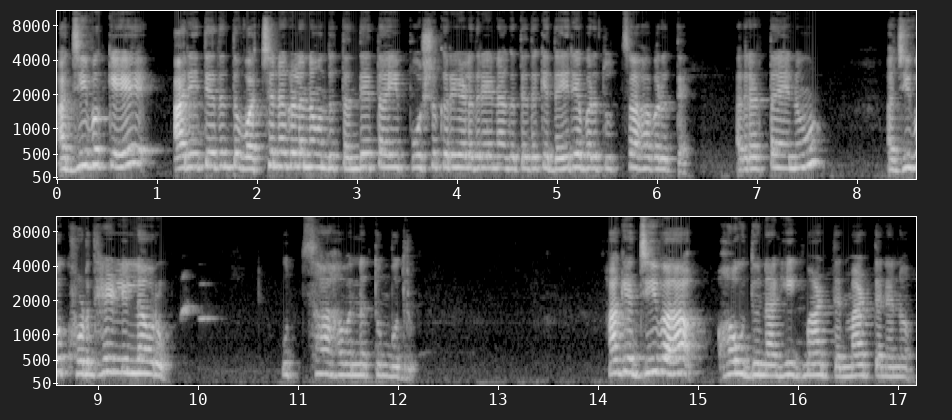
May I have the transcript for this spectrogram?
ಆ ಜೀವಕ್ಕೆ ಆ ರೀತಿಯಾದಂಥ ವಚನಗಳನ್ನು ಒಂದು ತಂದೆ ತಾಯಿ ಪೋಷಕರು ಹೇಳಿದ್ರೆ ಏನಾಗುತ್ತೆ? ಅದಕ್ಕೆ ಧೈರ್ಯ ಬರುತ್ತೆ, ಉತ್ಸಾಹ ಬರುತ್ತೆ. ಅದರ ಅರ್ಥ ಏನು? ಆ ಜೀವಕ್ಕೆ ಹೊಡೆದು ಹೇಳಲಿಲ್ಲ ಅವರು. ಉತ್ಸಾಹವನ್ನು ತುಂಬಿದ್ರು. ಹಾಗೆ ಜೀವ ಹೌದು, ನಾನು ಹೀಗೆ ಮಾಡ್ತೇನೆ ಮಾಡ್ತೇನೆ ಅನ್ನೋ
